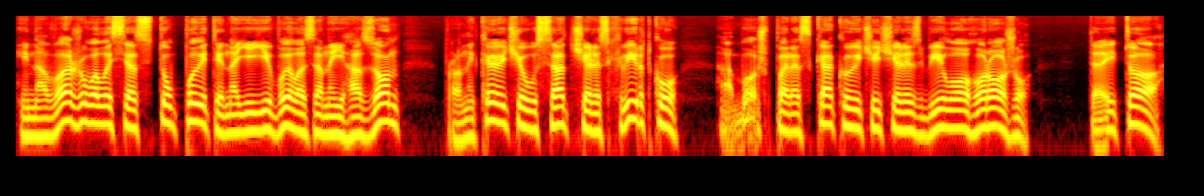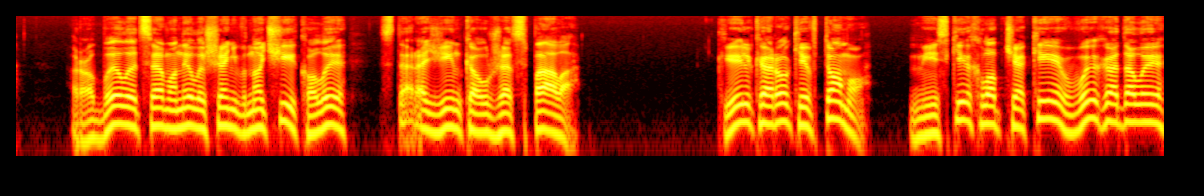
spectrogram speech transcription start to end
і наважувалися ступити на її вилазаний газон, проникаючи у сад через хвіртку або ж перескакуючи через білу огорожу. Та й то робили це вони лишень вночі, коли стара жінка уже спала. Кілька років тому міські хлопчаки вигадали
